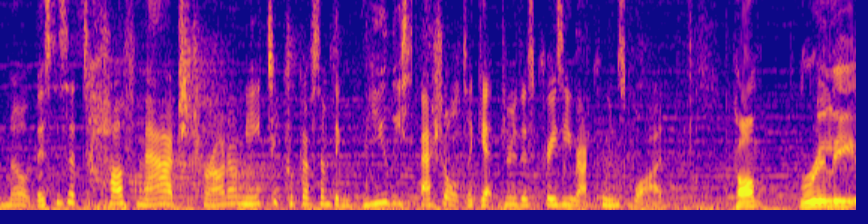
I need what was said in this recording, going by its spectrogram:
no, this is a tough match. Toronto need to cook up something really special to get through this crazy raccoon squad. Can't really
